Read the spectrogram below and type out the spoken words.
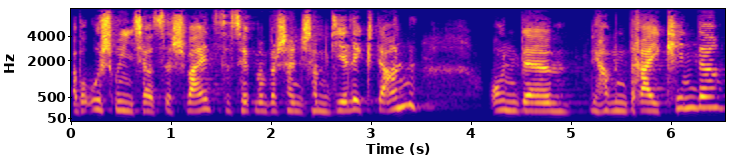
aber ursprünglich aus der Schweiz. Das hört man wahrscheinlich am Dialekt an. Und ähm, wir haben drei Kinder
